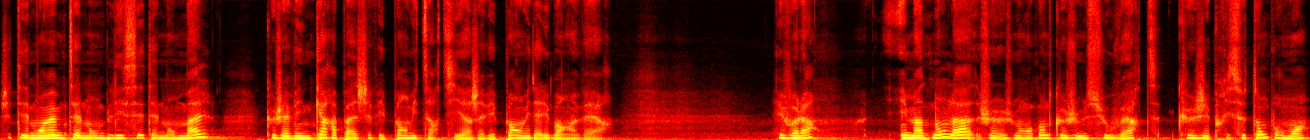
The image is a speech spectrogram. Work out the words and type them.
J'étais moi-même tellement blessée, tellement mal, que j'avais une carapace, j'avais pas envie de sortir, j'avais pas envie d'aller boire un verre. Et voilà. Et maintenant, là, je, me rends compte que je me suis ouverte, que j'ai pris ce temps pour moi,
